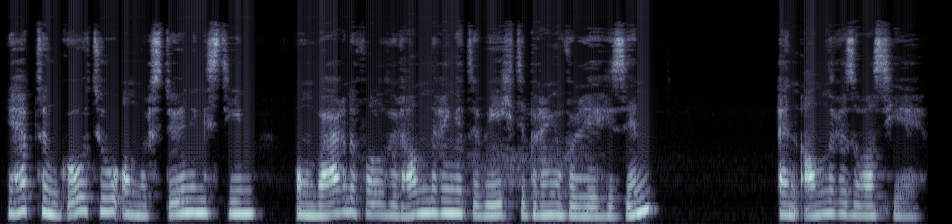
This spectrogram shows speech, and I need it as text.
je hebt een go-to ondersteuningsteam om waardevolle veranderingen teweeg te brengen voor je gezin en anderen zoals jij.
